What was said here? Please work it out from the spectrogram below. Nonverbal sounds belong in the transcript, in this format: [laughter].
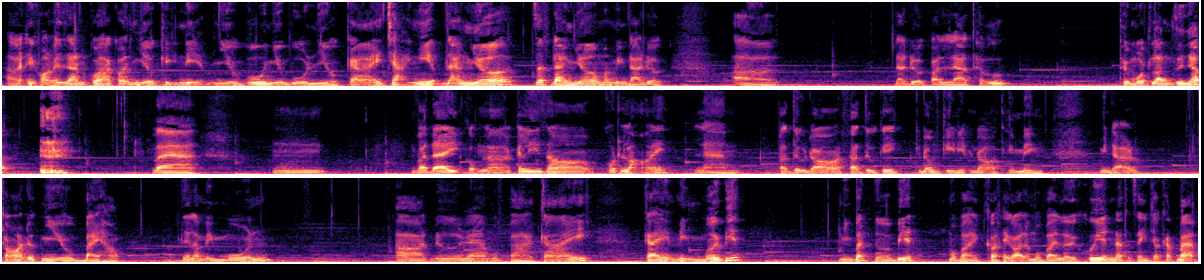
Ờ, thì khoảng thời gian qua có nhiều kỷ niệm nhiều vui nhiều buồn nhiều cái trải nghiệm đáng nhớ rất đáng nhớ mà mình đã được uh, đã được gọi là thử thử một lần duy nhất. [coughs] Và um, và đây cũng là cái lý do cốt lõi là và từ đó và từ cái, cái đống kỷ niệm đó thì mình mình đã có được nhiều bài học. Nên là mình muốn à, đưa ra một vài cái cái mình mới biết mình bất ngờ biết một vài có thể gọi là một vài lời khuyên đó dành cho các bạn.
